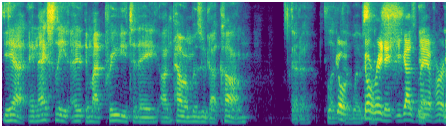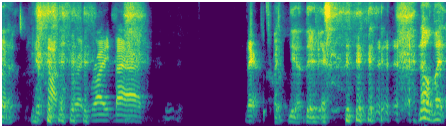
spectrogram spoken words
Yeah. And actually, uh, in my preview today on powermizzou.com, got to plug go, the website. Go read it. You guys may yeah, have heard yeah. of it. If not, right, right back. There. Yeah, there it is. no, but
